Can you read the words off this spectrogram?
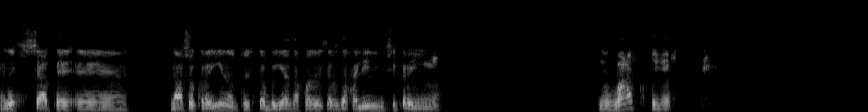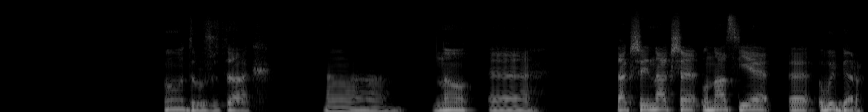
захищати е, нашу країну, то якби я знаходився взагалі в іншій країні. Ну, важко, звісно. О, друже, так. А, ну, е, так чи інакше, у нас є е, вибір.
